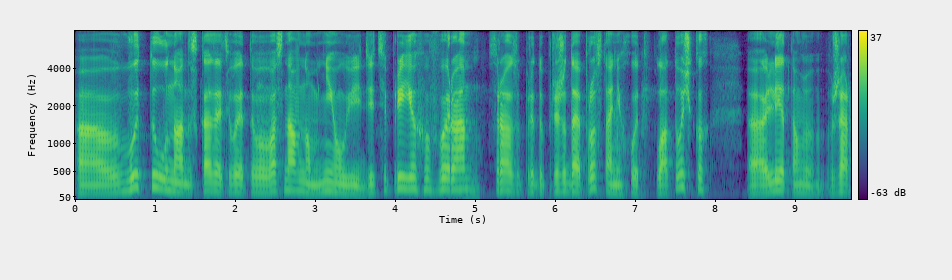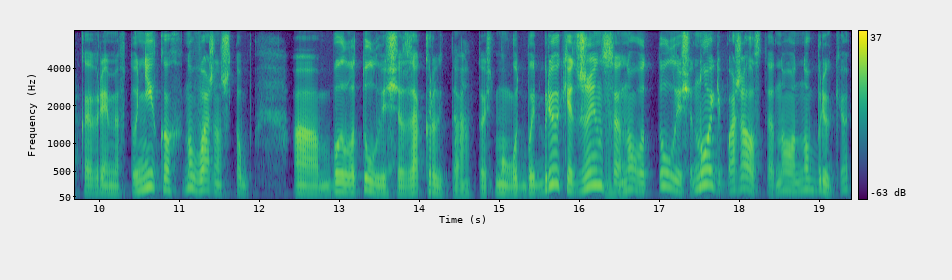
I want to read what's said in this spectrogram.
Э, в ИТУ, надо сказать, вы этого в основном не увидите, приехав в Иран, сразу предупреждаю, просто они ходят в платочках, э, летом в жаркое время в туниках. Ну, важно, чтобы а, было туловище закрыто. То есть могут быть брюки, джинсы, угу. ну вот туловище, ноги, пожалуйста, но, но брюки.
